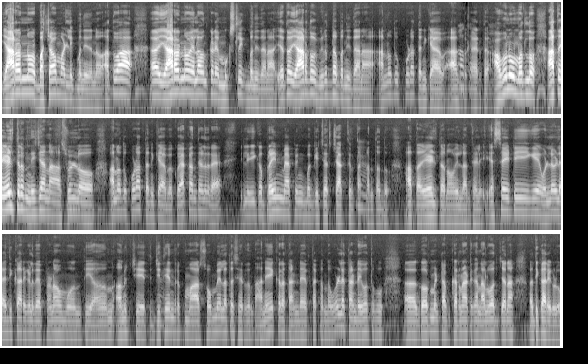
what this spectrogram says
ಯಾರನ್ನೋ ಬಚಾವ್ ಮಾಡ್ಲಿಕ್ಕೆ ಬಂದಿದ್ದಾನೋ? ಅಥವಾ ಯಾರನ್ನೋ ಎಲ್ಲ ಒಂದು ಕಡೆ ಮುಗಿಸ್ಲಿಕ್ಕೆ ಬಂದಿದ್ದಾನ? ಅಥವಾ ಯಾರ್ದೋ ವಿರುದ್ಧ ಬಂದಿದ್ದಾನ? ಅನ್ನೋದು ಕೂಡ ತನಿಖೆ ಆಗ್- ಆಗ್ಬೇಕಾಗಿರ್ತದೆ ಅವನು ಮೊದಲು ಆತ ಹೇಳ್ತಿರೋದು ನಿಜನಾ ಸುಳ್ಳು ಅನ್ನೋದು ಕೂಡ ತನಿಖೆ ಆಗಬೇಕು. ಯಾಕಂತ ಹೇಳಿದ್ರೆ ಇಲ್ಲಿ ಈಗ ಬ್ರೈನ್ ಮ್ಯಾಪಿಂಗ್ ಬಗ್ಗೆ ಚರ್ಚೆ ಆಗ್ತಿರ್ತಕ್ಕಂಥದ್ದು. ಆತ ಹೇಳ್ತಾನೋ ಇಲ್ಲ ಅಂತೇಳಿ ಎಸ್ ಐ ಟಿಗೆ ಒಳ್ಳೆ ಒಳ್ಳೆ ಅಧಿಕಾರಿಗಳಿದೆ ಪ್ರಣವ್ ಮೋಹಂತಿ ಅನು- ಅನುಚೇತ್ ಜಿತೇಂದ್ರ ಕುಮಾರ್ ಸೌಮ್ಯಲತಾ ಸೇರಿದಂಥ ಅನೇಕರ ತಂಡ ಇರ್ತಕ್ಕಂಥ ಒಳ್ಳೆ ತಂಡ. ಇವತ್ತು ಗೌರ್ಮೆಂಟ್ ಆಫ್ ಕರ್ನಾಟಕ ನಲ್ವತ್ತು ಜನ ಅಧಿಕಾರಿಗಳು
